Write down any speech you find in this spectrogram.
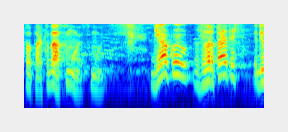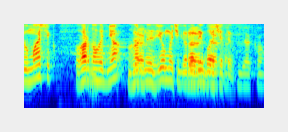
То так, то да, сумую, сумую. Дякую, звертайтесь, Рілмасік. Гарного дня, гарної зйомочки, радий дякую, бачити. Дякую.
